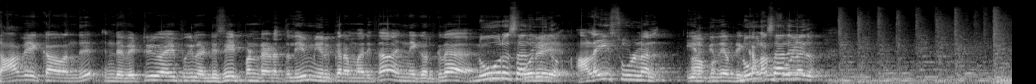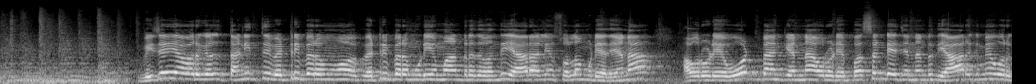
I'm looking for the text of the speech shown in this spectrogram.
தாவேக்கா வந்து இந்த வெற்றி வாய்ப்புகளை டிசைட் பண்ற இடத்துலயும் இருக்கிற மாதிரி தான் இன்னைக்கு இருக்கிற நூறு ஒரு சதவீதம் அலை சூழல் இருக்குது அப்படி விஜய் அவர்கள் தனித்து வெற்றி பெறமோ வெற்றி பெற முடியுமான்றது வந்து யாராலையும் சொல்ல முடியாது. ஏன்னா அவருடைய ஓட் பேங்க் என்ன அவருடைய பர்சன்டேஜ் என்னன்றது யாருக்குமே ஒரு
